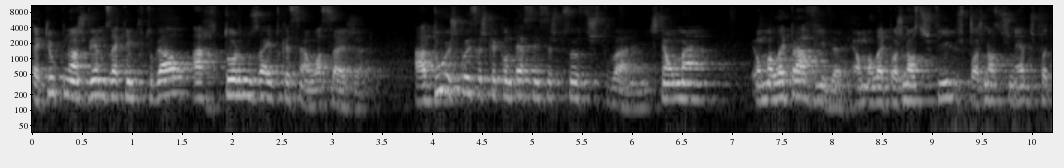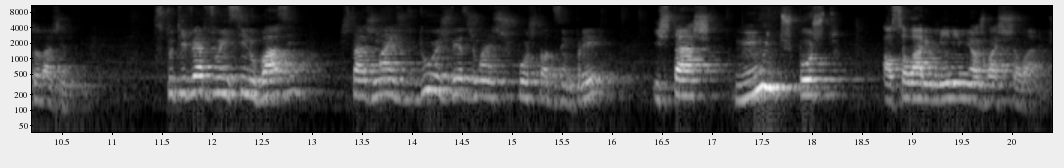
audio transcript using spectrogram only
aquilo que nós vemos é que em Portugal há retornos à educação, ou seja, há duas coisas que acontecem se as pessoas estudarem. Isto é uma, é uma lei para a vida, é uma lei para os nossos filhos, para os nossos netos, para toda a gente. Se tu tiveres o ensino básico, estás mais de duas vezes mais exposto ao desemprego e estás muito exposto ao salário mínimo e aos baixos salários.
